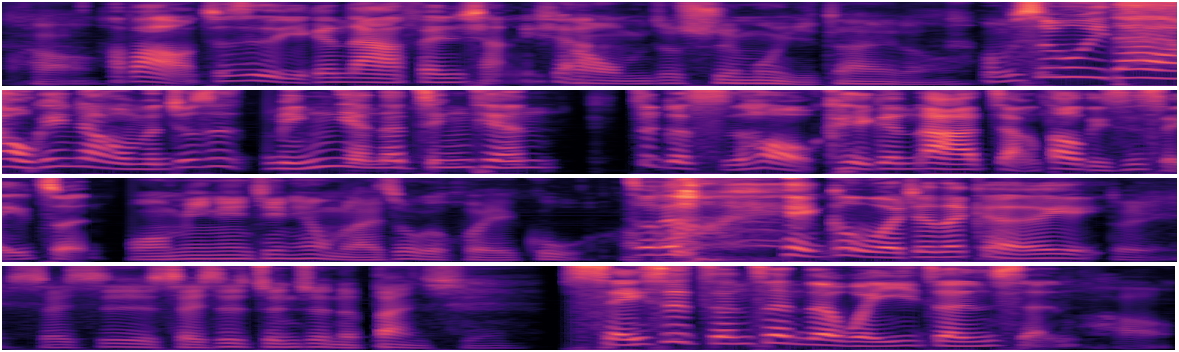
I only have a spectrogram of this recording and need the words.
好，好不好？就是也跟大家分享一下，那我们就拭目以待喽。我们拭目以待啊！我跟你讲，我们就是明年的今天这个时候可以跟大家讲到底是谁准，我们明年今天我们来做个回顾，做个回顾，我觉得可以。对，谁是谁是真正的半仙？谁是真正的唯一真神？好，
